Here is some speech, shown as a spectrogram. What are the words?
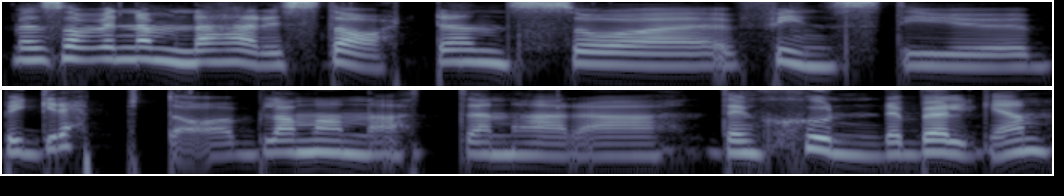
Men som vi nämnde här i starten så finns det ju begrepp då, bland annat den här den sjunde bölgen,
